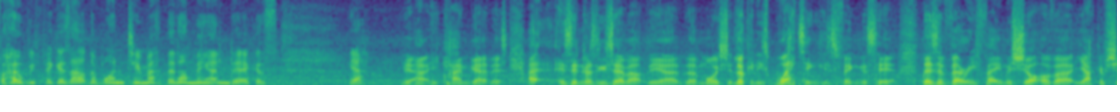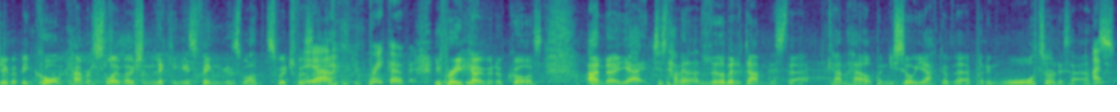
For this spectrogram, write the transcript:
hope he figures out the one-two method on the end here, because yeah, yeah, he can get this. Uh, it's interesting you say about the uh, the moisture. Look, and he's wetting his fingers here. There's a very famous shot of uh, Jakob Schubert being caught on camera, slow motion, licking his fingers once, which was yeah, uh, pre-COVID. pre-COVID, of course. And uh, yeah, just having a little bit of dampness there can help. And you saw Jakob there putting water on his hands.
